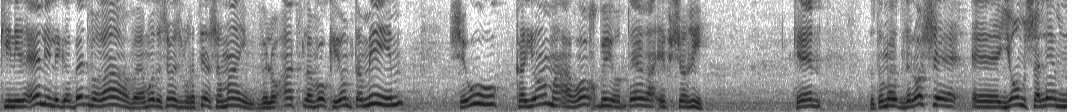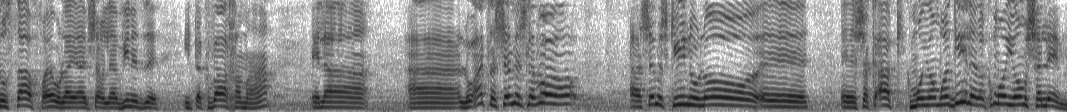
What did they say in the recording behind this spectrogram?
כי נראה לי לגבי דבריו, ויעמוד השמש בחצי השמיים, ולא אץ לבוא כיום תמים, שהוא כיום הארוך ביותר האפשרי. כן? זאת אומרת, זה לא שיום שלם נוסף, אולי היה אפשר להבין את זה, התעכבה החמה, אלא לא השמש לבוא, השמש כאילו לא אה, אה, שקעה כמו יום רגיל, אלא כמו יום שלם.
